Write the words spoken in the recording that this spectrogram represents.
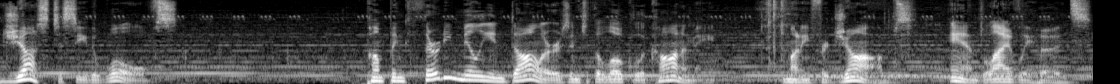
just to see the wolves pumping $30 million into the local economy, money for jobs, and livelihoods.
